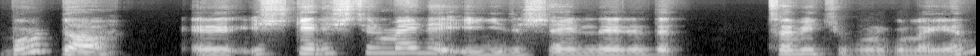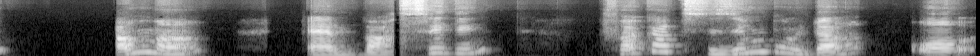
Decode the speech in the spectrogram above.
burada e, iş geliştirme ile ilgili şeyleri de tabii ki vurgulayın. Ama yani bahsedin. Fakat sizin burada o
